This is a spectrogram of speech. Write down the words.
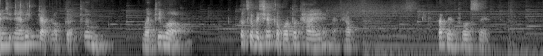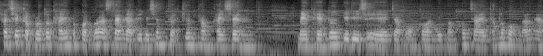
engineering gap เราเกิดขึ้น เหมือนที่บอก ก็คือไปเช็คกับ prototype นะครับ ถ้าเป็น process ถ้าเช็คกับ prototype ปรากฏว่า standard deviation เกิดขึ้นทำไคเซน maintain ด้วย PDCA จากองค์กรมีความเข้าใจทั้งระบบแล้วเนี่ย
